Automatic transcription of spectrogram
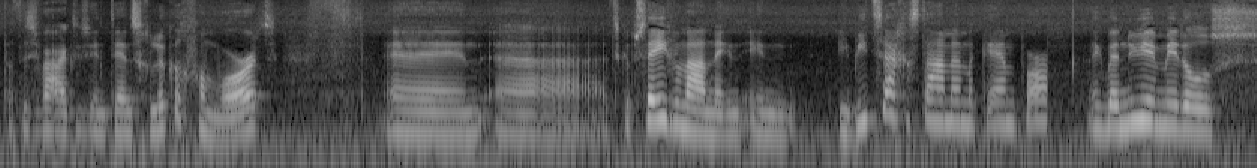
dat is waar ik dus intens gelukkig van word. En dus ik heb zeven maanden in, Ibiza gestaan met mijn camper. Ik ben nu inmiddels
